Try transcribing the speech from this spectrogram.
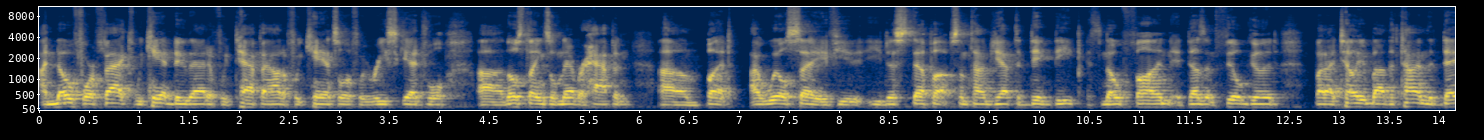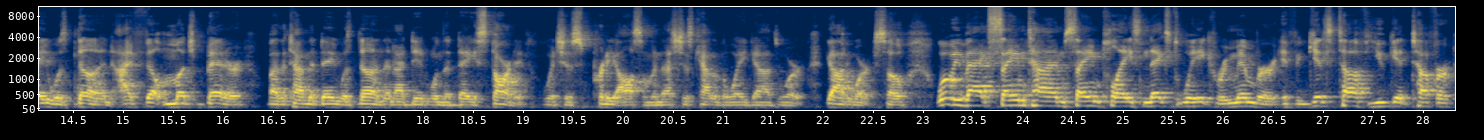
I know for a fact we can't do that if we tap out, if we cancel, if we reschedule. Uh, those things will never happen. Um, but I will say, if you you just step up, sometimes you have to dig deep. It's no fun. It doesn't feel good. But I tell you, by the time the day was done, I felt much better by the time the day was done than I did when the day started, which is pretty awesome. And that's just kind of the way God's work. God works. So we'll be back same time, same place next week. Remember, if it gets tough, you get tougher.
